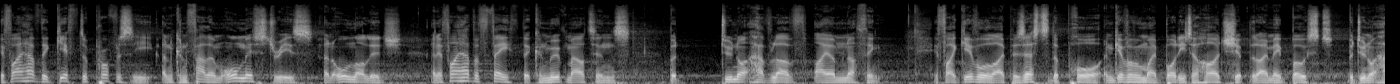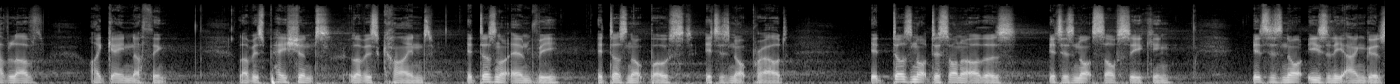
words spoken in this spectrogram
If I have the gift of prophecy and can fathom all mysteries and all knowledge, and if I have a faith that can move mountains, but do not have love, I am nothing. If I give all I possess to the poor and give over my body to hardship that I may boast, but do not have love, I gain nothing. Love is patient, love is kind. It does not envy, it does not boast, it is not proud. It does not dishonor others, it is not self seeking, it is not easily angered,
